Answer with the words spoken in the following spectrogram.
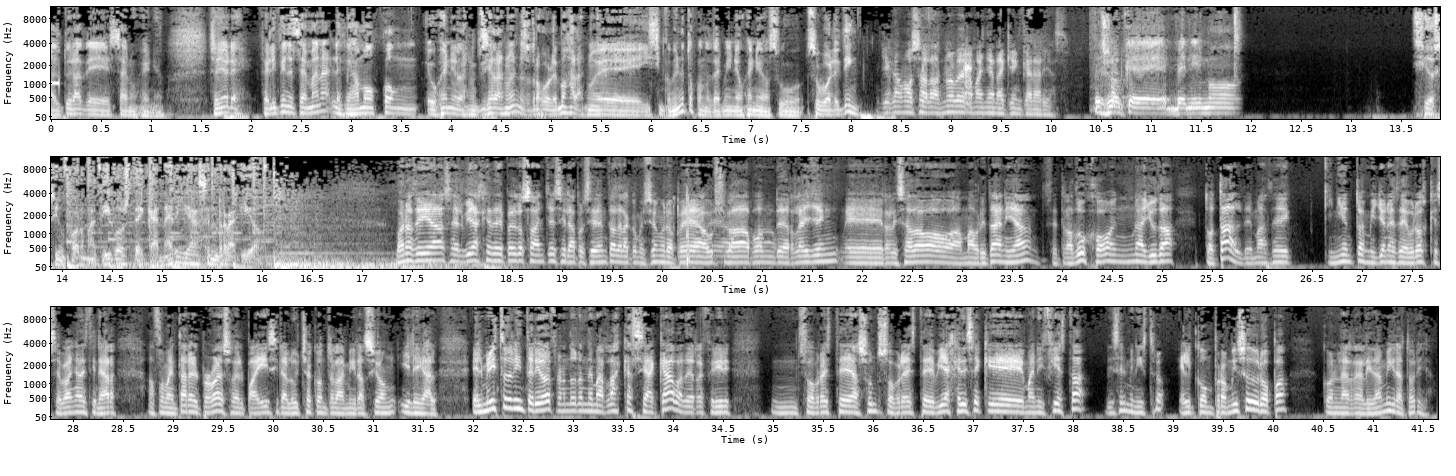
a la altura de San Eugenio. Señores, feliz fin de semana. Les dejamos con Eugenio las noticias a las nueve. Nosotros volvemos a las nueve y cinco minutos cuando termine Eugenio su, su boletín. Llegamos a las nueve de la mañana aquí en Canarias. Es lo que venimos. informativos de Canarias en Radio. Buenos días. El viaje de Pedro Sánchez y la presidenta de la Comisión Europea, Ursula von der Leyen, eh, realizado a Mauritania, se tradujo en una ayuda total de más de 500 millones de euros que se van a destinar a fomentar el progreso del país y la lucha contra la migración ilegal. El ministro del Interior, Fernando Grande Marlasca, se acaba de referir mm, sobre este asunto, sobre este viaje. Dice que manifiesta, dice el ministro, el compromiso de Europa con la realidad migratoria.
